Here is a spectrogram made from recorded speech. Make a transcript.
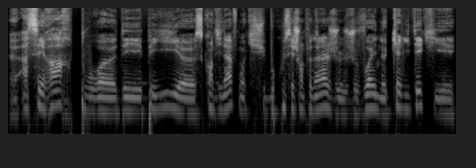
assez rare pour des pays scandinaves. Moi qui suis beaucoup ces championnats-là, je, je, vois une qualité qui est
